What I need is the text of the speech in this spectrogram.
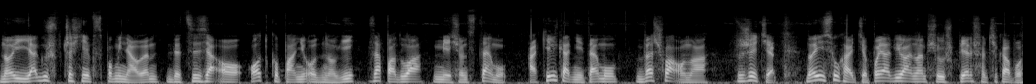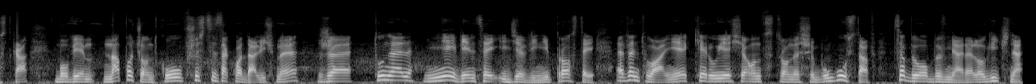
No i jak już wcześniej wspominałem, decyzja o odkopaniu odnogi zapadła miesiąc temu, a kilka dni temu weszła ona w życie. No i słuchajcie, pojawiła nam się już pierwsza ciekawostka, bowiem na początku wszyscy zakładaliśmy, że tunel mniej więcej idzie w linii prostej, ewentualnie kieruje się on w stronę szybu Gustaw, co byłoby w miarę logiczne,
